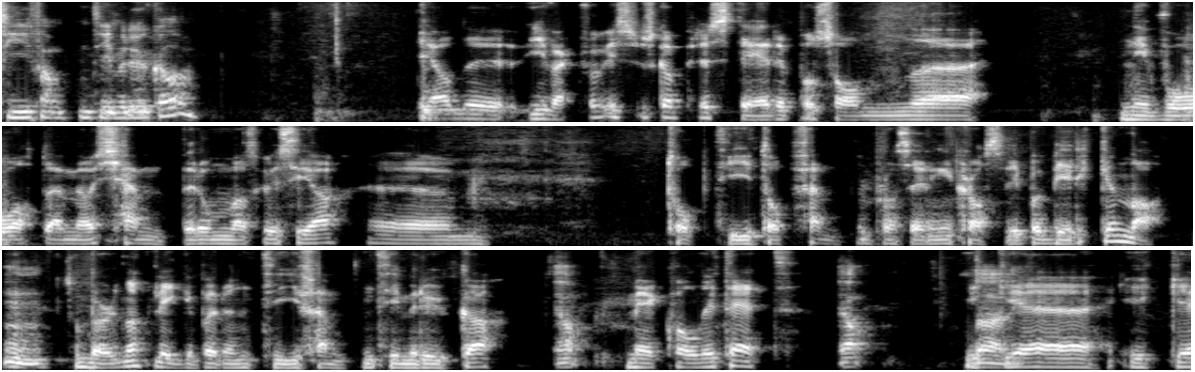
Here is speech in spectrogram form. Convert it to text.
10-15 timer i uka. da. Ja, det, i hvert fall hvis du skal prestere på sånn eh, nivå at du er med og kjemper om, hva skal vi si, ja, eh, topp 10, topp 15 plassering i klassen din på Birken, da. Mm. Så bør du nok ligge på rundt 10-15 timer i uka Ja. med kvalitet. Ja. Ikke, ikke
